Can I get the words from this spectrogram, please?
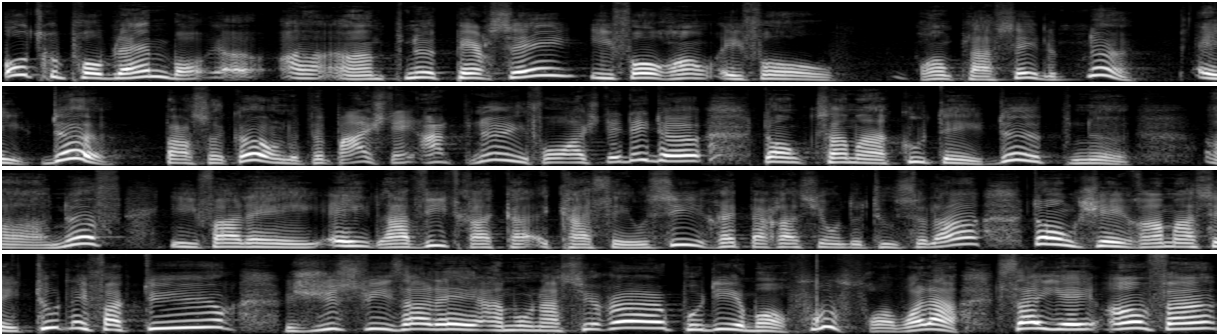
Autre problème, bon, euh, un, un, pneu percé, il faut, il faut remplacer le pneu. Et deux, parce qu'on ne peut pas acheter un pneu, il faut acheter des deux. Donc ça m'a coûté deux pneus à neuf. Il fallait, et la vitre a cassé aussi, réparation de tout cela. Donc j'ai ramassé toutes les factures. Je suis allé à mon assureur pour dire, bon, voilà, ça y est, enfin,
